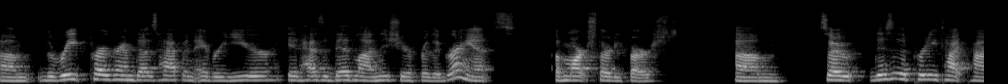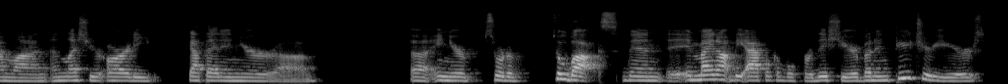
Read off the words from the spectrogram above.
um, the REAP program does happen every year. It has a deadline this year for the grants of March 31st. Um, so this is a pretty tight timeline unless you're already got that in your uh, uh, in your sort of toolbox. Then it may not be applicable for this year, but in future years,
